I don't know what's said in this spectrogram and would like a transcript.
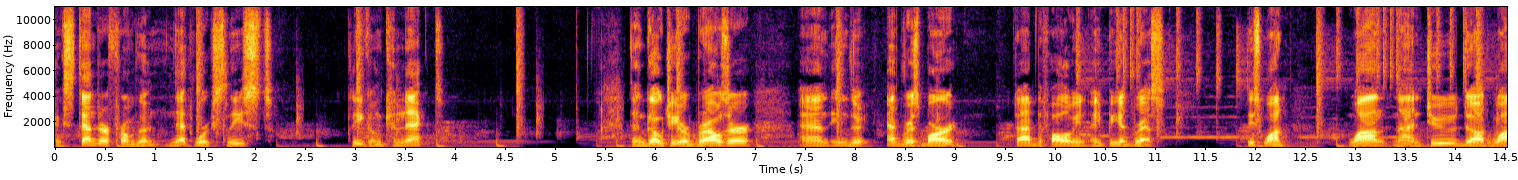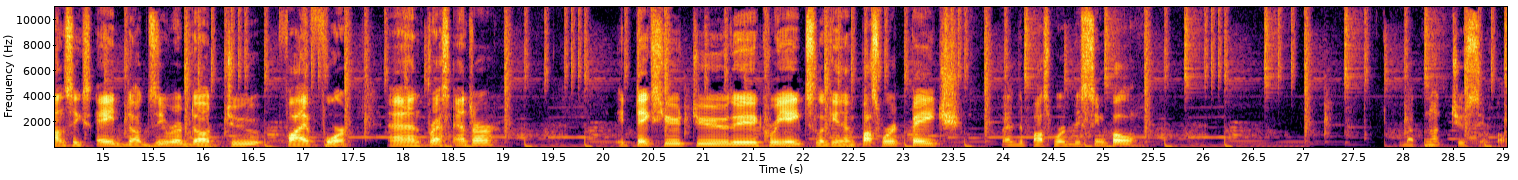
extender from the networks list click on connect then go to your browser and in the address bar type the following IP address. This one 192.168.0.254 and press enter. It takes you to the create login and password page. Let the password be simple but not too simple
